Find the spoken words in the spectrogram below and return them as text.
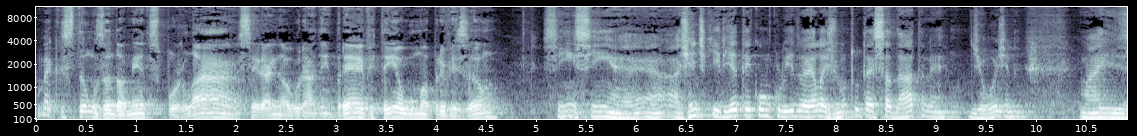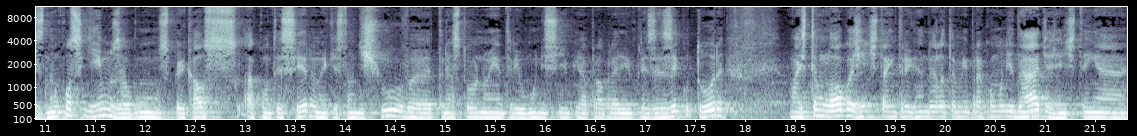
Como é que estão os andamentos por lá? Será inaugurada em breve? Tem alguma previsão? Sim, sim. É, a gente queria ter concluído ela junto dessa data, né, de hoje, né? Mas não conseguimos. Alguns percalços aconteceram, né? Questão de chuva, transtorno entre o município e a própria empresa executora. Mas tão logo a gente está entregando ela também para a comunidade. A gente tem a,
